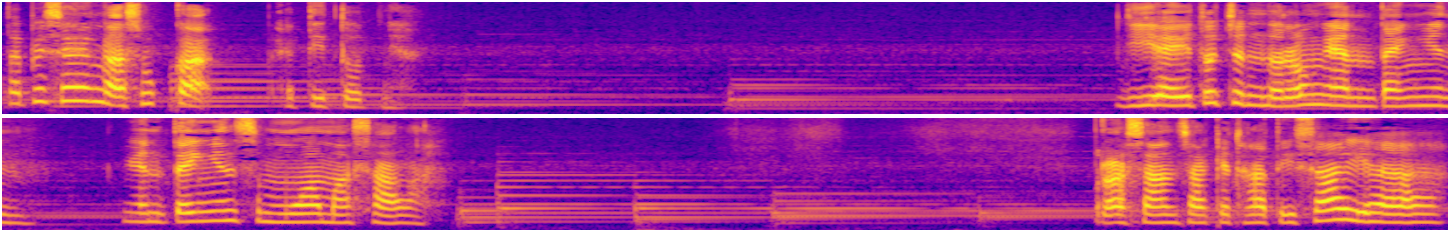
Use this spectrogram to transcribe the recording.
tapi saya nggak suka attitude-nya dia itu cenderung ngentengin ngentengin semua masalah perasaan sakit hati saya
